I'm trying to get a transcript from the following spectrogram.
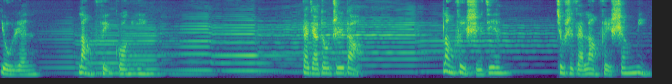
有人浪费光阴。大家都知道，浪费时间就是在浪费生命。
